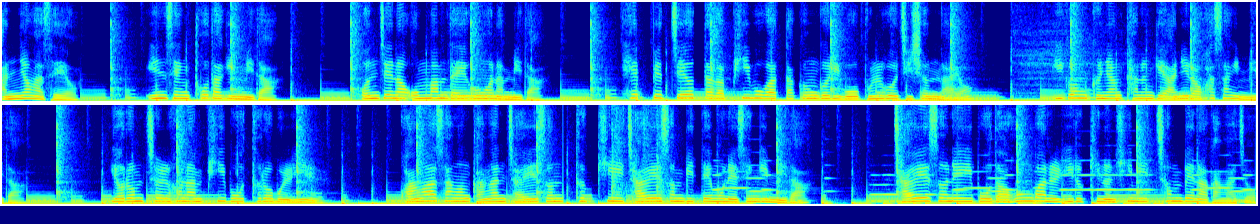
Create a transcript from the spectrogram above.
안녕하세요. 인생 토닥입니다. 언제나 온맘 다해 응원합니다. 햇볕 쬐었다가 피부가 따끔거리고 붉어지셨나요? 이건 그냥 타는 게 아니라 화상입니다. 여름철 흔한 피부 트러블 1. 광화상은 강한 자외선, 특히 자외선비 때문에 생깁니다. 자외선 A보다 홍반을 일으키는 힘이 천배나 강하죠.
